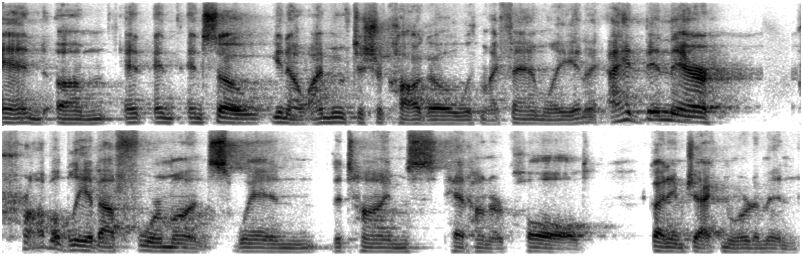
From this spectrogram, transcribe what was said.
and um, and and and so you know I moved to Chicago with my family, and I, I, had been there probably about four months when the Times headhunter called a guy named Jack Nordeman,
